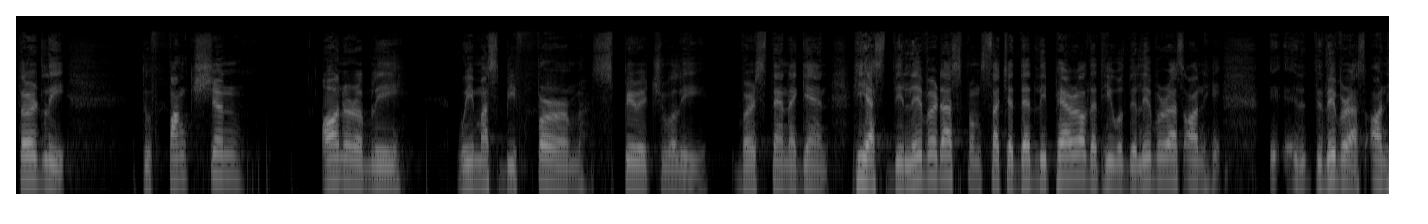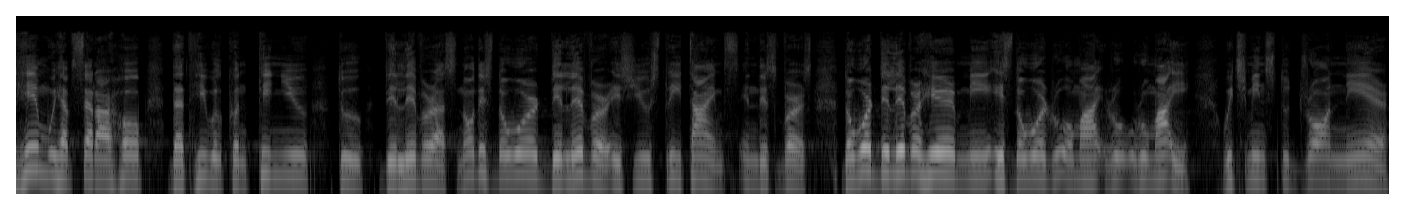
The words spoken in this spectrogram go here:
Thirdly, to function honorably, we must be firm spiritually. Verse 10 again. He has delivered us from such a deadly peril that he will deliver us on hi- deliver us. On him we have set our hope that he will continue to deliver us. Notice the word deliver is used three times in this verse. The word deliver here me is the word rumai, which means to draw near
